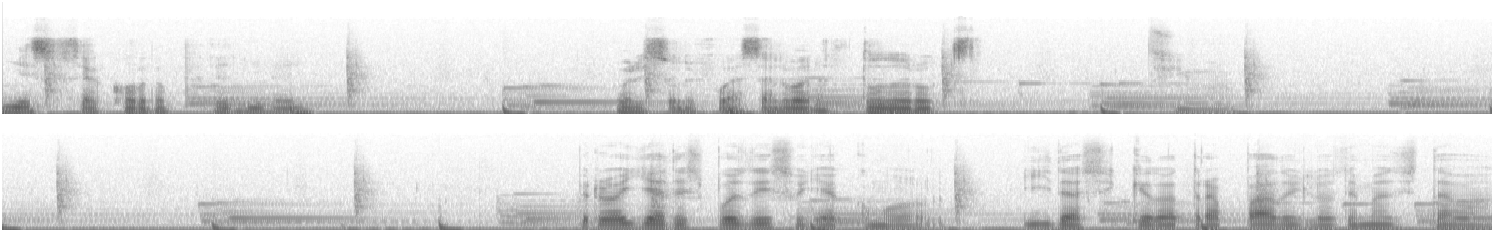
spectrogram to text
Y eso se acordó por el de ahí. Por eso le fue a salvar al Todoroki. Sí, man. Pero ya después de eso, ya como Ida se quedó atrapado y los demás estaban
